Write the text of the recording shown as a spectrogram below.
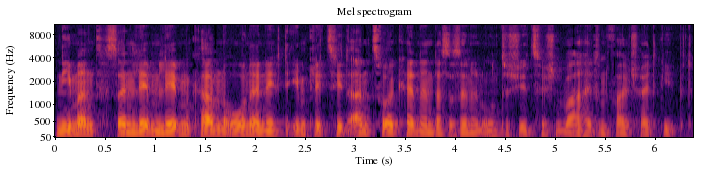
niemand sein Leben leben kann, ohne nicht implizit anzuerkennen, dass es einen Unterschied zwischen Wahrheit und Falschheit gibt.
